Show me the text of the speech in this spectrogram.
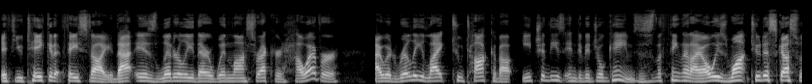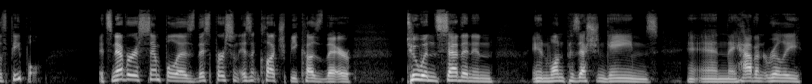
if you take it at face value. That is literally their win loss record. However, I would really like to talk about each of these individual games. This is the thing that I always want to discuss with people. It's never as simple as this person isn't clutch because they're two and seven in in one possession games and they haven't really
